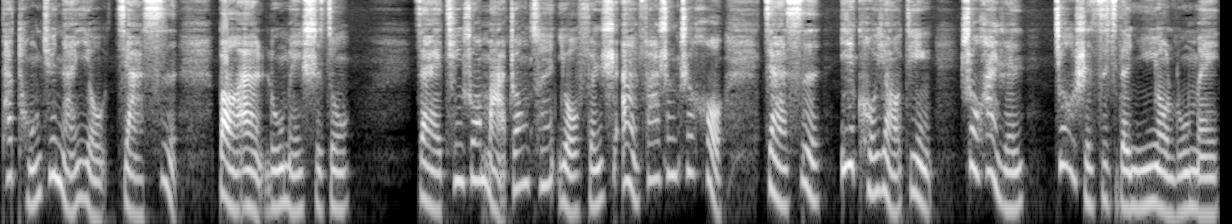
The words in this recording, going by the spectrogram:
她同居男友贾四报案卢梅失踪。在听说马庄村有焚尸案发生之后，贾四一口咬定受害人就是自己的女友卢梅，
